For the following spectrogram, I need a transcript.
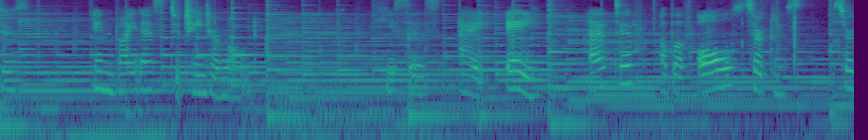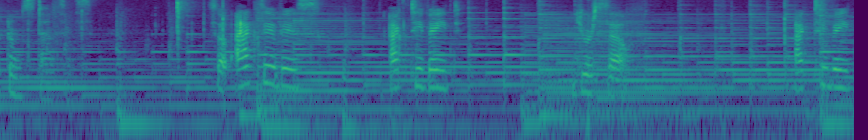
to invite us to change our mode. He says, "I a active above all circum- circumstances." So active is activate yourself activate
